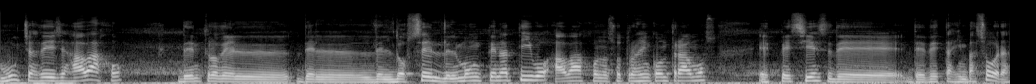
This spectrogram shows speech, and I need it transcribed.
muchas de ellas abajo, dentro del, del, dosel del monte nativo, abajo nosotros encontramos especies de estas invasoras.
